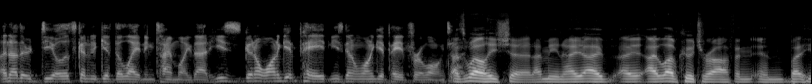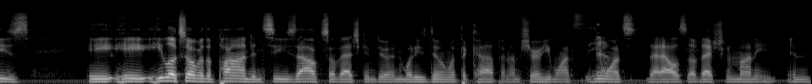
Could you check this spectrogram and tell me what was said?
another deal that's gonna give the Lightning time like that. He's gonna want to get paid, and he's gonna want to get paid for a long time. As well, he should. I mean, I I, I, I love Kucherov, and, and but he's he, he he looks over the pond and sees Alex Ovechkin doing what he's doing with the cup, and I'm sure he wants he Yeah. wants that Alex Ovechkin money. And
